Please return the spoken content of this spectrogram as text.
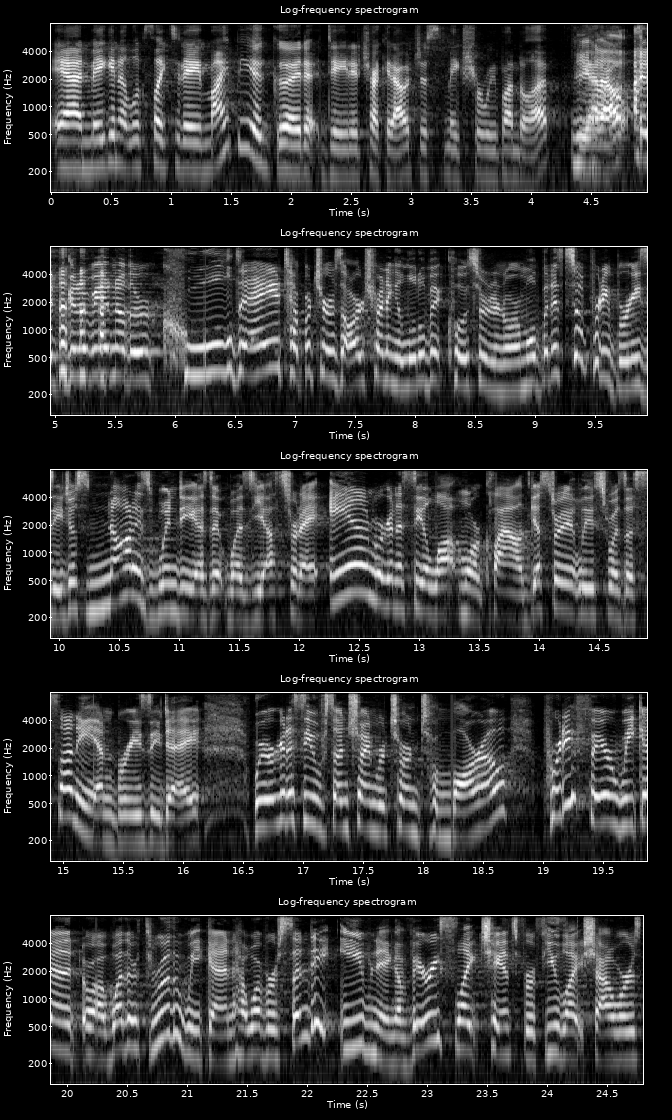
And Megan, it looks like today might be a good day to check it out. Just make sure we bundle up. Yeah, it's going to be another cool day. Temperatures are trending a little bit closer to normal, but it's still pretty breezy, just not as windy as it was yesterday and we're going to see a lot more clouds. Yesterday, at least, was a sunny and breezy day. We're going to see sunshine return tomorrow. Pretty fair weekend uh, weather through the weekend. However, Sunday evening, a very slight chance for a few light showers.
